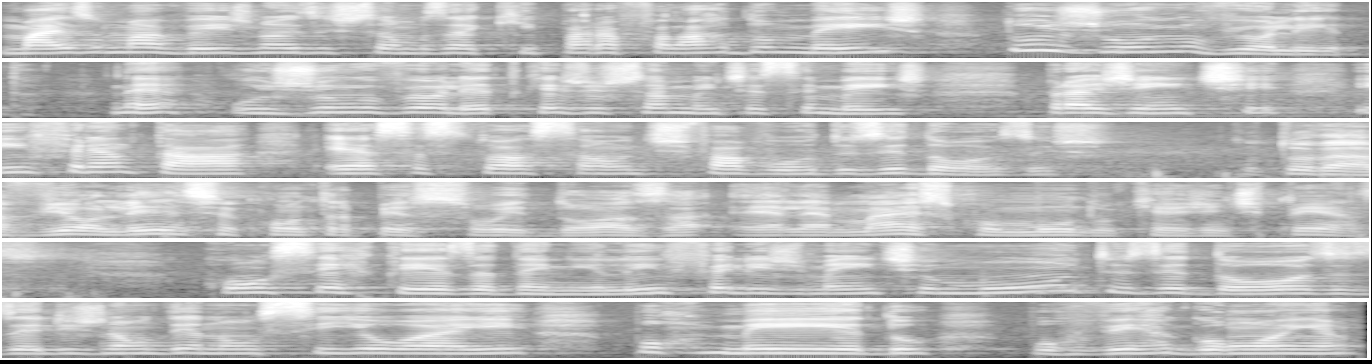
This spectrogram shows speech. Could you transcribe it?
mais uma vez nós estamos aqui para falar do mês do junho violeta. Né? O junho violeta, que é justamente esse mês para a gente enfrentar essa situação de desfavor dos idosos. Doutora, a violência contra a pessoa idosa ela é mais comum do que a gente pensa? Com certeza, Danilo. Infelizmente, muitos idosos eles não denunciam aí por medo, por vergonha.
